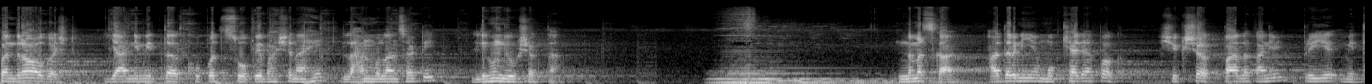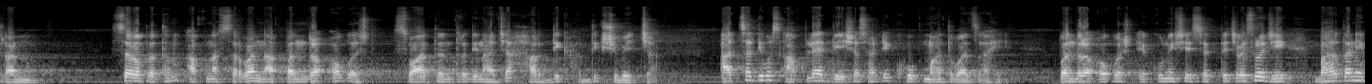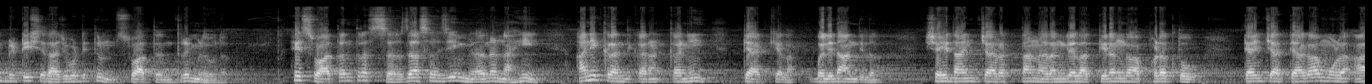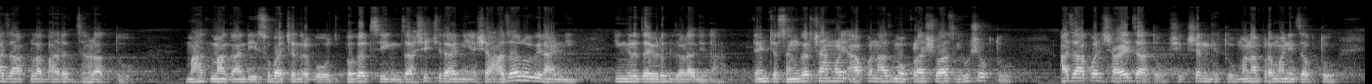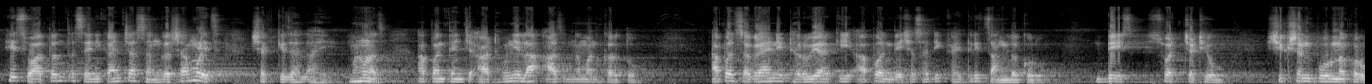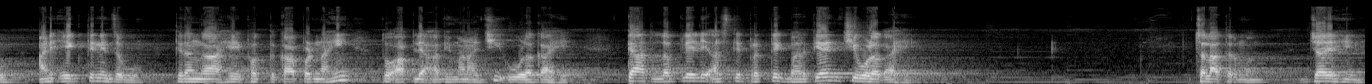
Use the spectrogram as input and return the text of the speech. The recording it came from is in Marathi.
पंधरा ऑगस्ट या निमित्त खूपच सोपे भाषण आहे. लहान मुलांसाठी लिहून घेऊ शकता. नमस्कार आदरणीय मुख्याध्यापक शिक्षक पालक आणि प्रिय मित्रांनो. सर्वप्रथम आपणा सर्वांना पंधरा ऑगस्ट स्वातंत्र्य दिनाच्या हार्दिक हार्दिक शुभेच्छा. आजचा दिवस आपल्या देशासाठी खूप महत्त्वाचा आहे. पंधरा ऑगस्ट एकोणीसशे सत्तेचाळीस रोजी भारताने ब्रिटिश राजवटीतून स्वातंत्र्य मिळवलं. हे स्वातंत्र्य सहजासहजी मिळालं नाही आणि क्रांतिकारकांनी त्याग केला बलिदान दिलं. शहीदांच्या रक्तानं रंगलेला तिरंगा फडकतो त्यांच्या त्यागामुळं आज आपला भारत झळकतो. महात्मा गांधी सुभाषचंद्र बोस भगतसिंग झाशीची राणी अशा हजारो वीरांनी इंग्रजाविरुद्ध लढा दिला. त्यांच्या संघर्षामुळे आपण आज मोकळा श्वास घेऊ शकतो. आज आपण शाळेत जातो शिक्षण घेतो मनाप्रमाणे जगतो. हे स्वातंत्र्य सैनिकांच्या संघर्षामुळेच शक्य झालं आहे. म्हणूनच आपण त्यांच्या आठवणीला आज नमन करतो. आपण सगळ्यांनी ठरवूया की आपण देशासाठी काहीतरी चांगलं करू. देश स्वच्छ ठेवू शिक्षण पूर्ण करू आणि एकतेने जगू. तिरंगा हे फक्त कापड नाही तो आपल्या अभिमानाची ओळख आहे. त्यात लपलेली असते प्रत्येक भारतीयांची ओळख आहे. चला तर मग जय हिंद.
